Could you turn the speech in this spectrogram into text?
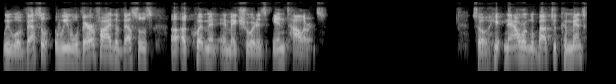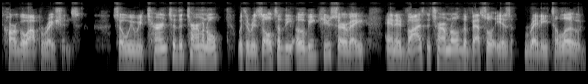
we will vessel we will verify the vessel's uh, equipment and make sure it is in tolerance. So here, now we're about to commence cargo operations. So we return to the terminal with the results of the OBQ survey and advise the terminal the vessel is ready to load.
